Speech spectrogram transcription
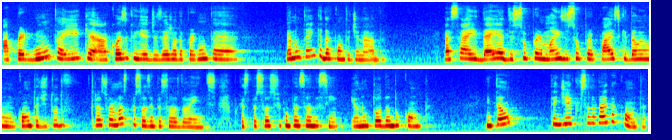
a pergunta aí, que a coisa que eu ia dizer já da pergunta é: eu não tenho que dar conta de nada. Essa ideia de super mães e super pais que dão conta de tudo transformou as pessoas em pessoas doentes. Porque as pessoas ficam pensando assim: eu não estou dando conta. Então, tem dia que você não vai dar conta.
